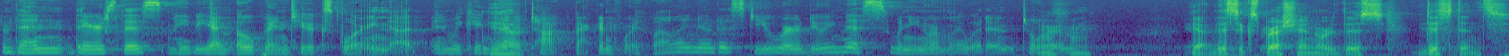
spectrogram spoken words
then there's this, maybe I'm open to exploring that. And we can Yeah. kind of talk back and forth. Well, I noticed you were doing this when you normally wouldn't. Or, Mm-hmm. Yeah this expression or this distance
